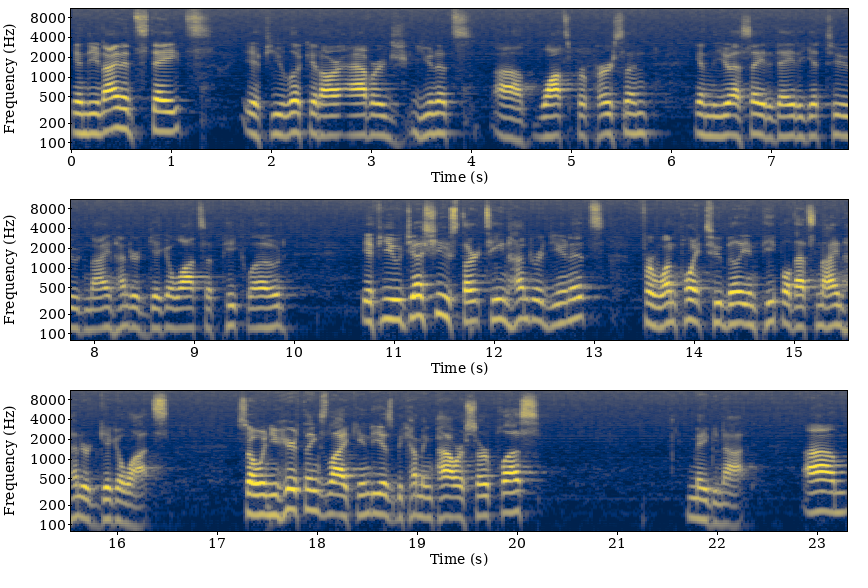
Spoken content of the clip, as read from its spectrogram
In the United States, if you look at our average units, uh, watts per person in the USA today to get to 900 gigawatts of peak load, if you just use 1,300 units for 1.2 billion people, that's 900 gigawatts. So when you hear things like India is becoming power surplus, maybe not. Um,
